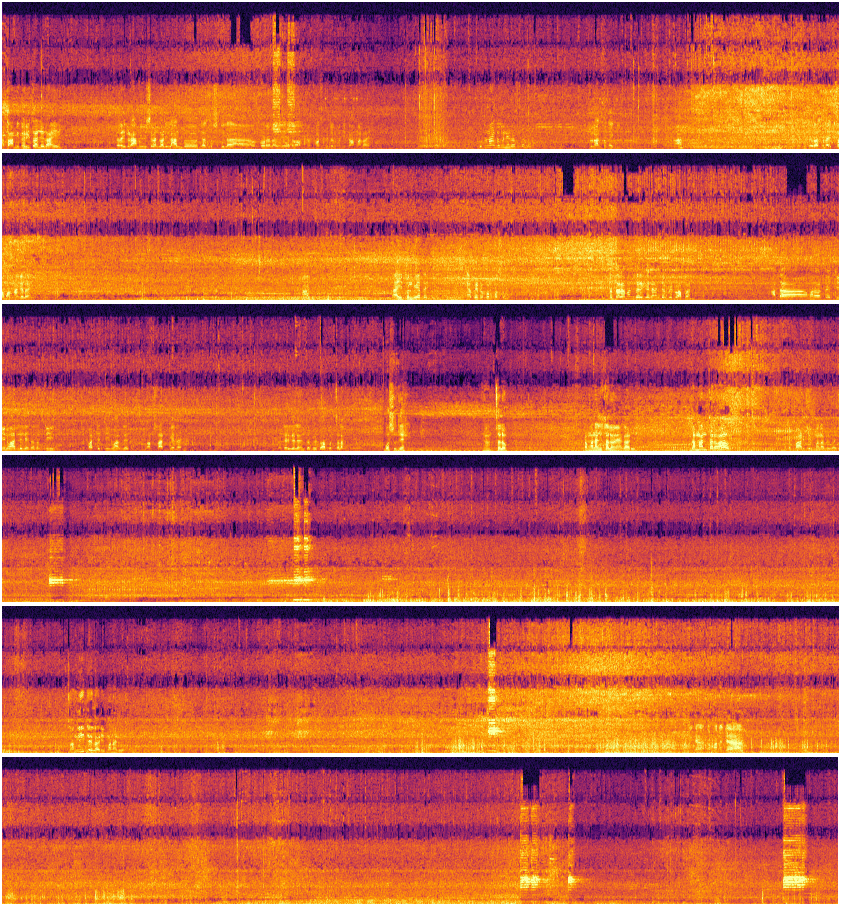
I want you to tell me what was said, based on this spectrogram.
आता आम्ही घरी चाललेलो आहे. तर इकडं आम्ही विश्रांतवाडीला आलतो त्या सृष्टीला सोडायला. ते दवाखान्यात हॉस्पिटलमध्ये कामाला आहे. कुठून आहे का म्हणे रस्ता? इथून आलतो काय की. हा? रस्ता एक समजला गेलाय हा? हा इथून बी येत आहे ह्या पेट्रोल पंपासून तर चला मग घरी गेल्यानंतर भेटू आपण. आता मला वाटतं तीन वाजलेले आहेत आता तीन. पाचशे तीन वाजलेत. मग स्टार्ट केला आहे घरी गेल्यानंतर भेटू आपण. चला. बसू दे. हां चलो. आता मनाली चालव ना गाडी. दमान चालव हो आता पाडशील मला बी बाई. Thank you. गाडी म्हणायला दमानं घ्या दमानं घ्या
